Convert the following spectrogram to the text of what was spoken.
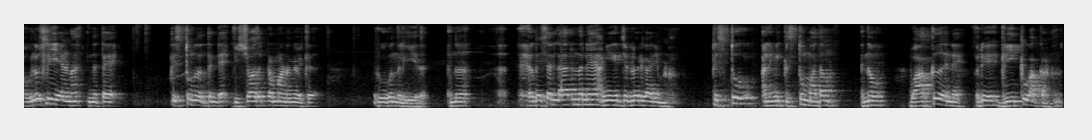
പൗലോസ്ലിയാണ് ഇന്നത്തെ ക്രിസ്തുമതത്തിന്റെ വിശ്വാസ പ്രമാണങ്ങൾക്ക് രൂപം നൽകിയത്. എന്ന് ഏകദേശം എല്ലാവരും തന്നെ അംഗീകരിച്ചിട്ടുള്ള ഒരു കാര്യമാണ്. ക്രിസ്തു അല്ലെങ്കിൽ ക്രിസ്തു മതം എന്ന വാക്ക് തന്നെ ഒരു ഗ്രീക്ക് വാക്കാണ്.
